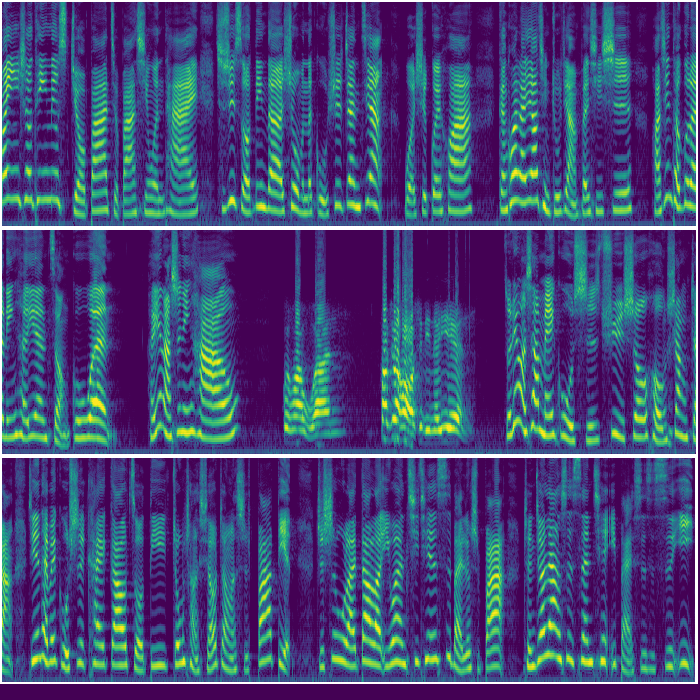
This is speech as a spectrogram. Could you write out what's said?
欢迎收听六十九八九八新闻台，持续锁定的是我们的股市战将，我是桂花，赶快来邀请主讲分析师华信投顾的林和燕总顾问。何燕老师您好，桂花午安，大家好，我是林和燕。昨天晚上美股持续收红上涨，今天台北股市开高走低，中场小涨了十八点，指数来到了一万七千四百六十八，成交量是三千一百四十四亿，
